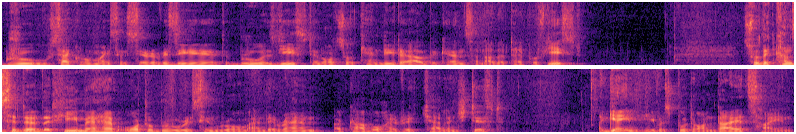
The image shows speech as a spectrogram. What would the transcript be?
grew Saccharomyces cerevisiae, the brewer's yeast, and also Candida albicans, another type of yeast. So they considered that he may have autobrewery syndrome and they ran a carbohydrate challenge test. Again, he was put on diets high in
